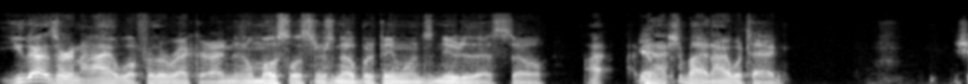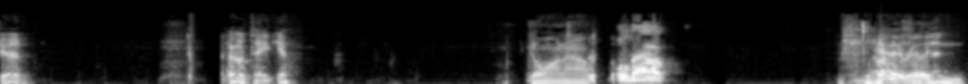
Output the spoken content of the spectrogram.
you guys are in Iowa for the record. I know most listeners know, but if anyone's new to this, so I, I mean, I should buy an Iowa tag. You should. I'll take you. Go on out. Sold out. Are they so really? then-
